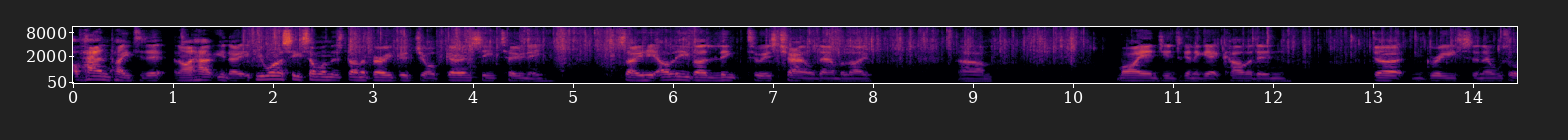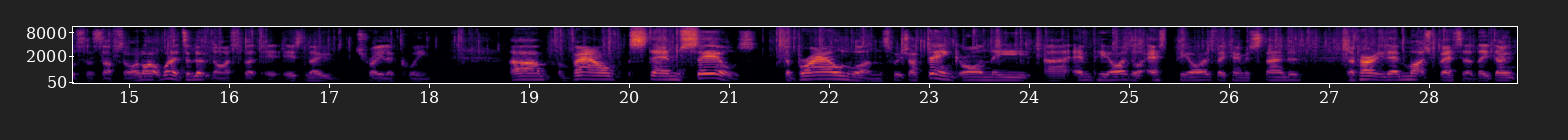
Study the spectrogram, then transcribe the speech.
I've hand painted it, and I have, you know, if you want to see someone that's done a very good job, go and see Tooney. So he, I'll leave a link to his channel down below. Um, my engine's going to get covered in dirt and grease and all sorts of stuff. So I like, want it to look nice, but it is no trailer queen. Um, valve stem seals, the brown ones, which I think are on the uh, MPIs or SPIs. They came as standard, and apparently they're much better. They don't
